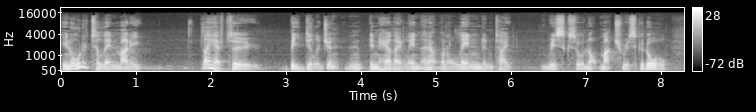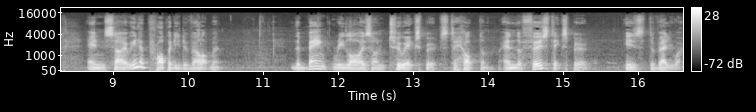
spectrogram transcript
in order to lend money, they have to be diligent in, in, how they lend. They don't want to lend and take risks or not much risk at all. And so in a property development, the bank relies on two experts to help them. And the first expert is the valuer.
